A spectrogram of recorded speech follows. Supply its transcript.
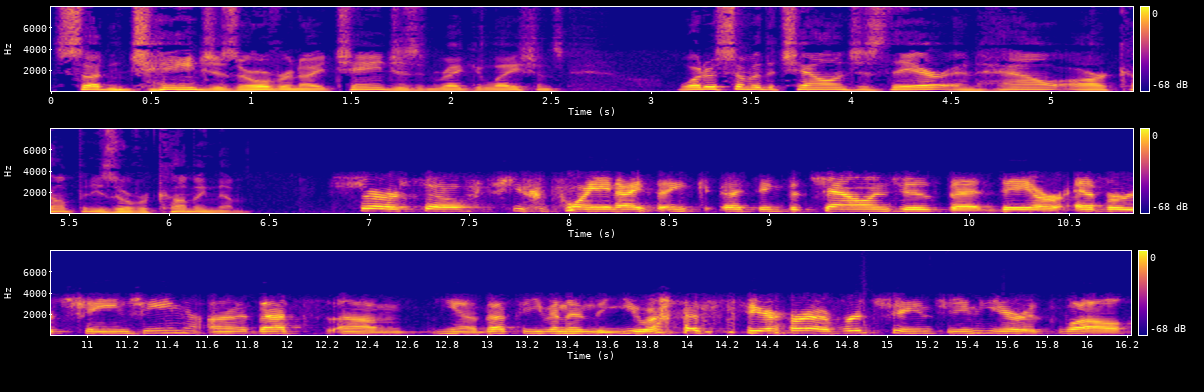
sudden changes, overnight changes in regulations. What are some of the challenges there, and how are companies overcoming them? Sure. So to your point, I think I think the challenge is that they are ever changing. Uh, that's um, you know that's even in the U.S. they are ever changing here as well.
